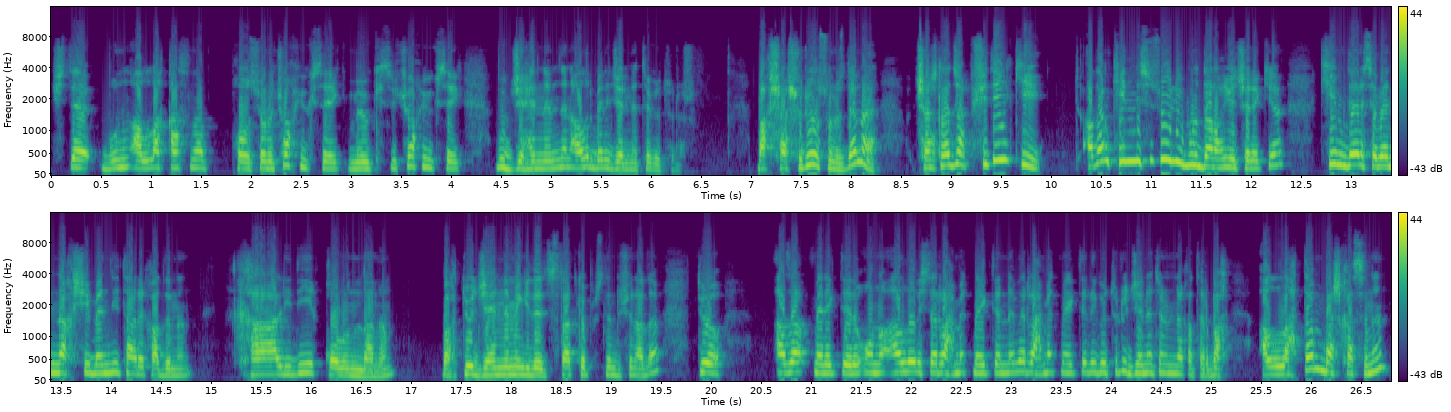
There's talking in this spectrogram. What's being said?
İşte bunun Allah katına pozisyonu çok yüksek, mevkisi çok yüksek. Bu cehennemden alır beni cennete götürür. Bak şaşırıyorsunuz değil mi? Şaşılacak bir şey değil ki. Adam kendisi söylüyor bunu dalga geçerek ya. Kim derse ben Nakşibendi tarikatının Halidi kolundanım. Bak diyor cehenneme gider Sırat Köprüsü'nden düşen adam. Diyor azap melekleri onu alır işte rahmet meleklerine ver rahmet melekleri götürür cennetin önüne katar. Bak Allah'tan başkasının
